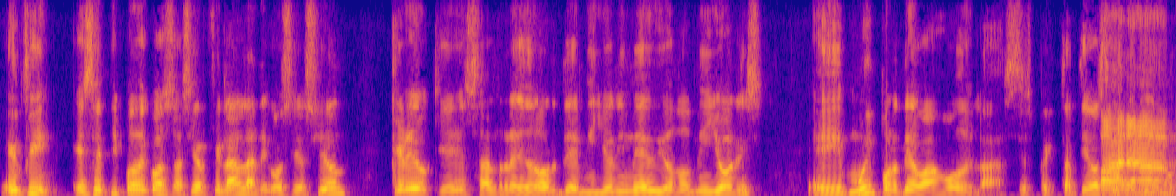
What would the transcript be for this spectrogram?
En fin, ese tipo de cosas. Y al final la negociación creo que es alrededor de millón y medio, dos millones, eh, muy por debajo de las expectativas. Para,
